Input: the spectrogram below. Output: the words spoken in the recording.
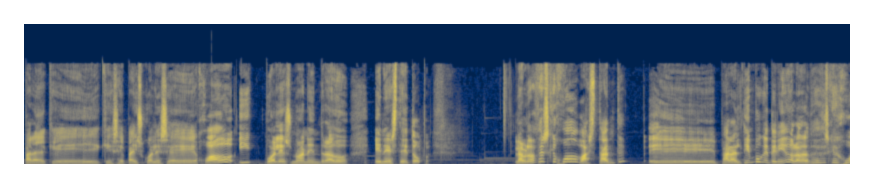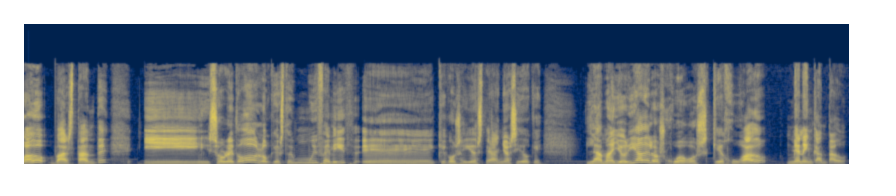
para que, sepáis cuáles he jugado y cuáles no han entrado en este top. La verdad es que he jugado bastante, eh, para el tiempo que he tenido, la verdad es que he jugado bastante y sobre todo lo que estoy muy feliz eh, que he conseguido este año ha sido que la mayoría de los juegos que he jugado me han encantado.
